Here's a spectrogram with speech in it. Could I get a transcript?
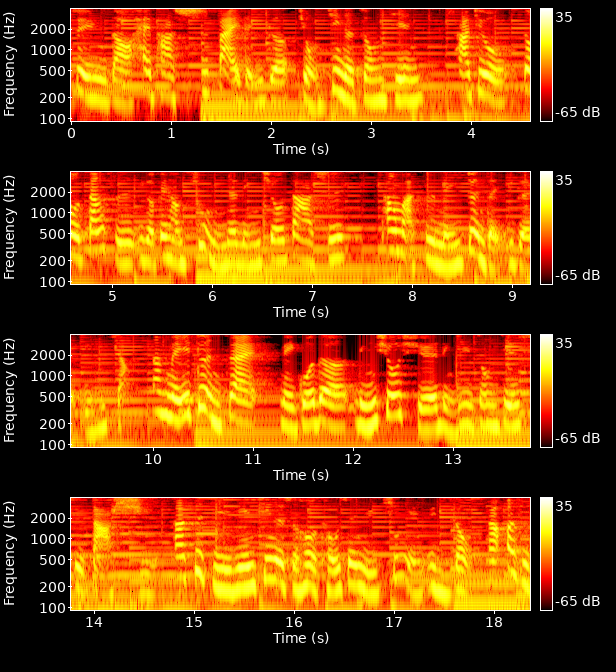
坠入到害怕失败的一个窘境的中间，他就受当时一个非常著名的灵修大师。汤马斯·梅顿的一个影响。那梅顿在美国的灵修学领域中间是大师。他自己年轻的时候投身于青年运动。他二十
